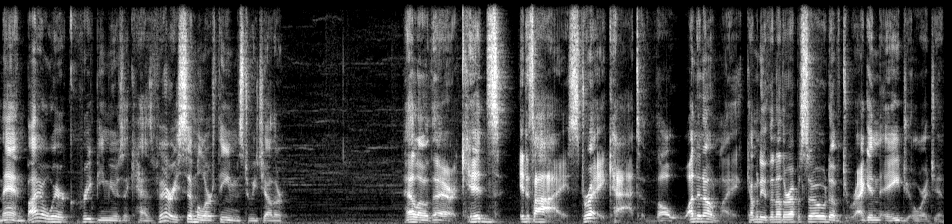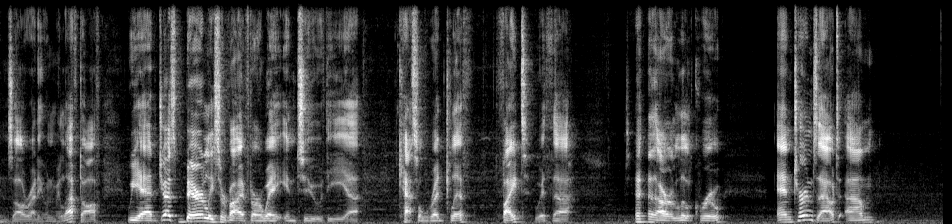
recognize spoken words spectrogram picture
Man, BioWare creepy music has very similar themes to each other. Hello there, kids. It is I, Stray Cat, the one and only, coming with another episode of Dragon Age Origins. Already, when we left off, we had just barely survived our way into the uh, Castle Redcliffe fight with uh, our little crew. And turns out, um,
